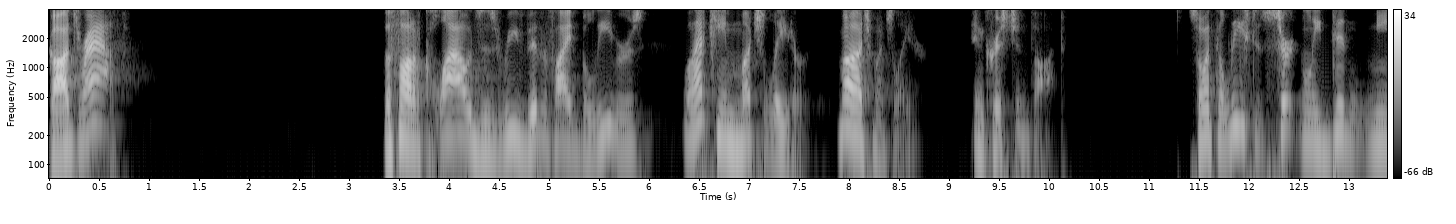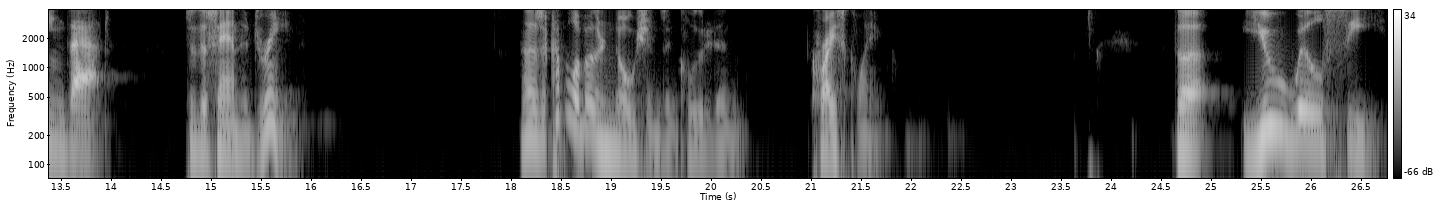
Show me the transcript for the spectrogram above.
God's wrath. The thought of clouds as revivified believers, well, that came much later, much, much later in Christian thought. So, at the least, it certainly didn't mean that to the Sanhedrin. Now, there's a couple of other notions included in Christ's claim. The you will see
